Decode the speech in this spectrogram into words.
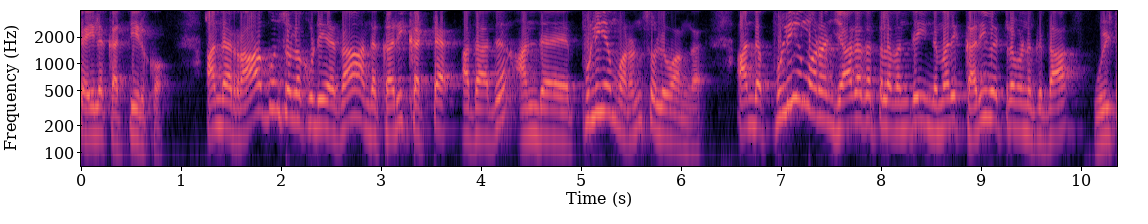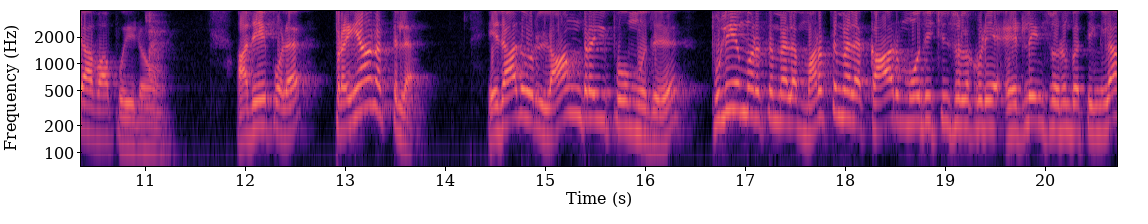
கையில் கத்தி இருக்கும். அந்த ராகுன்னு சொல்லக்கூடியது தான் அந்த கறிக்கட்டை அதாவது அந்த புளிய மரம்னு சொல்லுவாங்க. அந்த புளிய மரம் ஜாதகத்தில் வந்து இந்த மாதிரி கறி வெட்டுறவனுக்கு தான் உல்டாவாக போயிடும். அதே போல் பிரயாணத்தில் ஏதாவது ஒரு லாங் டிரைவ் போகும்போது புளிய மரத்து மேலே மரத்து மேலே கார் மோதிச்சுன்னு சொல்லக்கூடிய ஹெட்லைன்ஸ் வரும் பார்த்தீங்களா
